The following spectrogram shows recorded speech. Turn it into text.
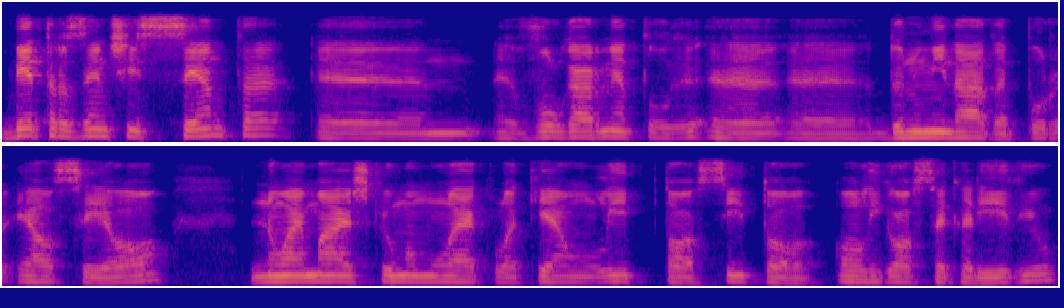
B360, eh, vulgarmente eh, eh, denominada por LCO, não é mais que uma molécula que é um liptocito-oligosacarídeo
